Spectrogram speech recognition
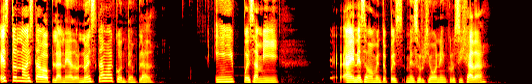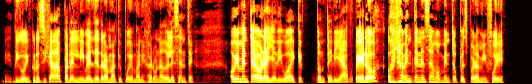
esto no estaba planeado, no estaba contemplado. Y pues a mí, en ese momento, pues me surgió una encrucijada, eh, digo encrucijada para el nivel de drama que puede manejar un adolescente. Obviamente ahora ya digo, ay, qué tontería, pero obviamente en ese momento, pues para mí fue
